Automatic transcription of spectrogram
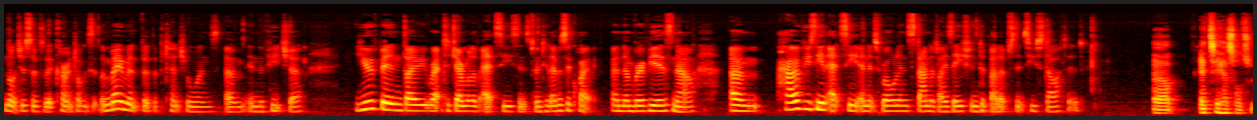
not just of the current topics at the moment, but the potential ones um, in the future. You've been Director General of ETSI since 2011, so quite a number of years now. Um, how have you seen ETSI and its role in standardization develop since you started? Uh, ETSI has also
